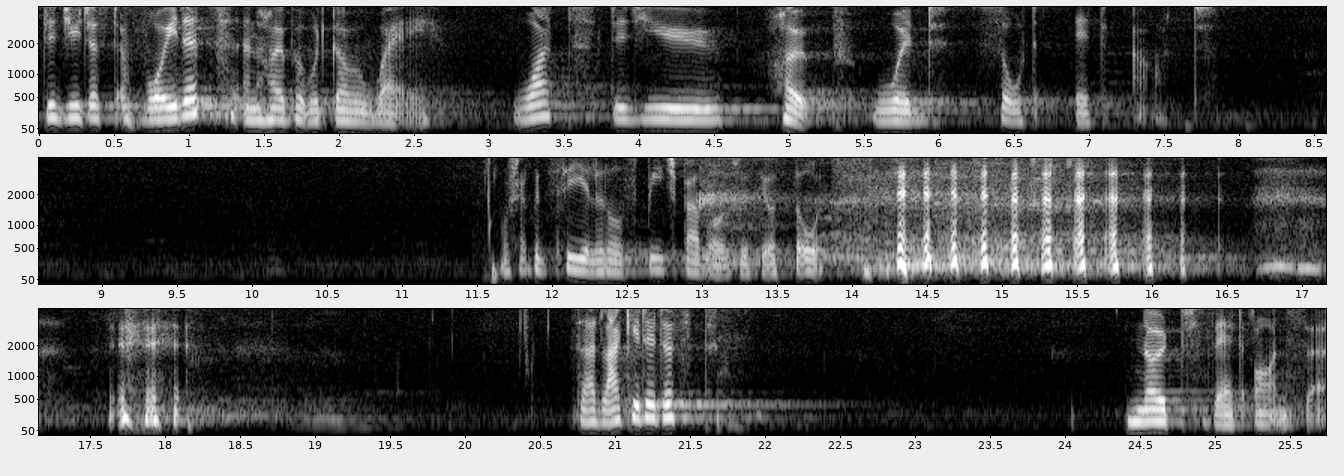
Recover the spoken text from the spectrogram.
Did you just avoid it and hope it would go away? What did you hope would sort it out? I wish I could see your little speech bubbles with your thoughts. so I'd like you to just note that answer.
